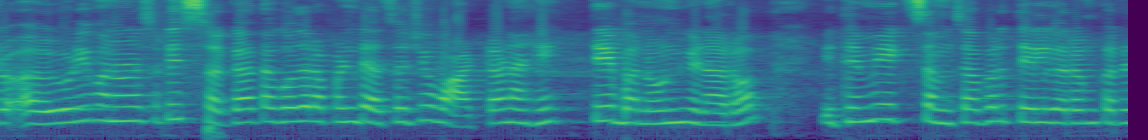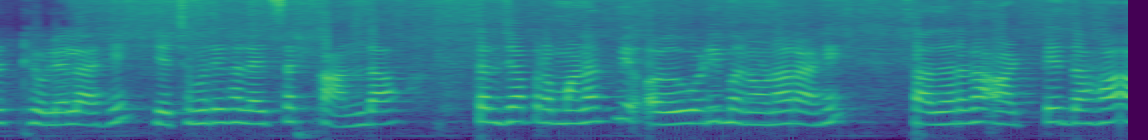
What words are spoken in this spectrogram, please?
तर अळूवडी बनवण्यासाठी सगळ्यात अगोदर आपण त्याचं जे वाटण आहे ते बनवून घेणार आहोत. इथे मी एक चमचाभर तेल गरम करत ठेवलेलं आहे. याच्यामध्ये घालायचा कांदा. तर ज्या प्रमाणात मी अळूवडी बनवणार आहे साधारण आठ ते दहा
